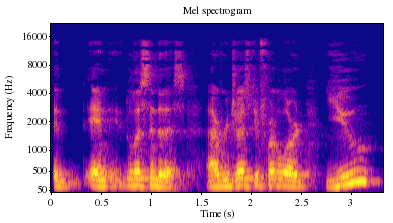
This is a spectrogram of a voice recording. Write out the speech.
And, listen to this. Uh, rejoice before the Lord, you,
